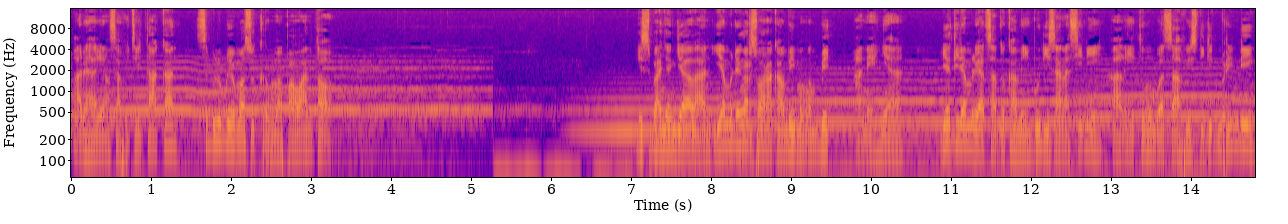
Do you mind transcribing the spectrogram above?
Ada hal yang Safi ceritakan sebelum beliau masuk ke rumah Pak Di sepanjang jalan, ia mendengar suara kambing mengembik. Anehnya, dia tidak melihat satu kambing pun di sana sini. Hal itu membuat Safi sedikit merinding.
